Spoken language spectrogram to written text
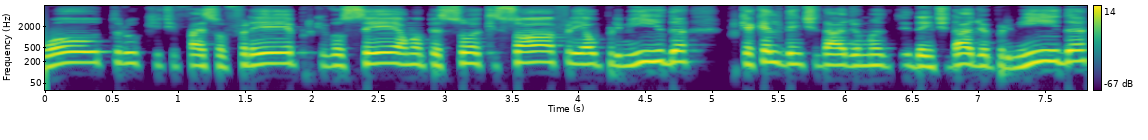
o outro que te faz sofrer, porque você é uma pessoa que sofre e é oprimida, porque aquela identidade é uma identidade oprimida,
